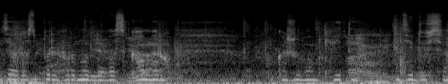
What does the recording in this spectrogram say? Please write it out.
Зараз перегорну для вас камеру. Покажу вам квіти дідуся.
